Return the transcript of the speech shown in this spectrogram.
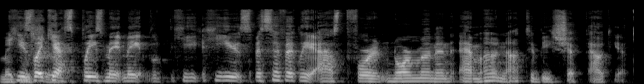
making he's like, yes, please make make. He he specifically asked for Norman and Emma not to be shipped out yet.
